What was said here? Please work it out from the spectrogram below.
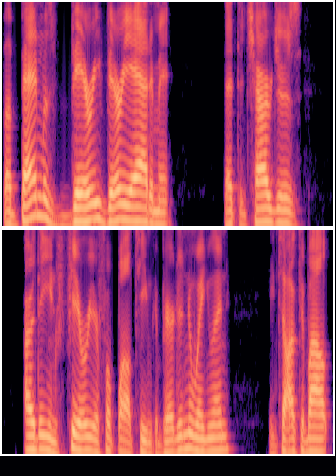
But Ben was very, very adamant that the Chargers are the inferior football team compared to New England. He talked about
